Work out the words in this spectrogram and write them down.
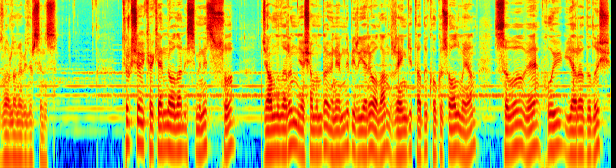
zorlanabilirsiniz. Türkçe kökenli olan isminiz Su, canlıların yaşamında önemli bir yeri olan rengi, tadı, kokusu olmayan sıvı ve huy, yaratılış,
